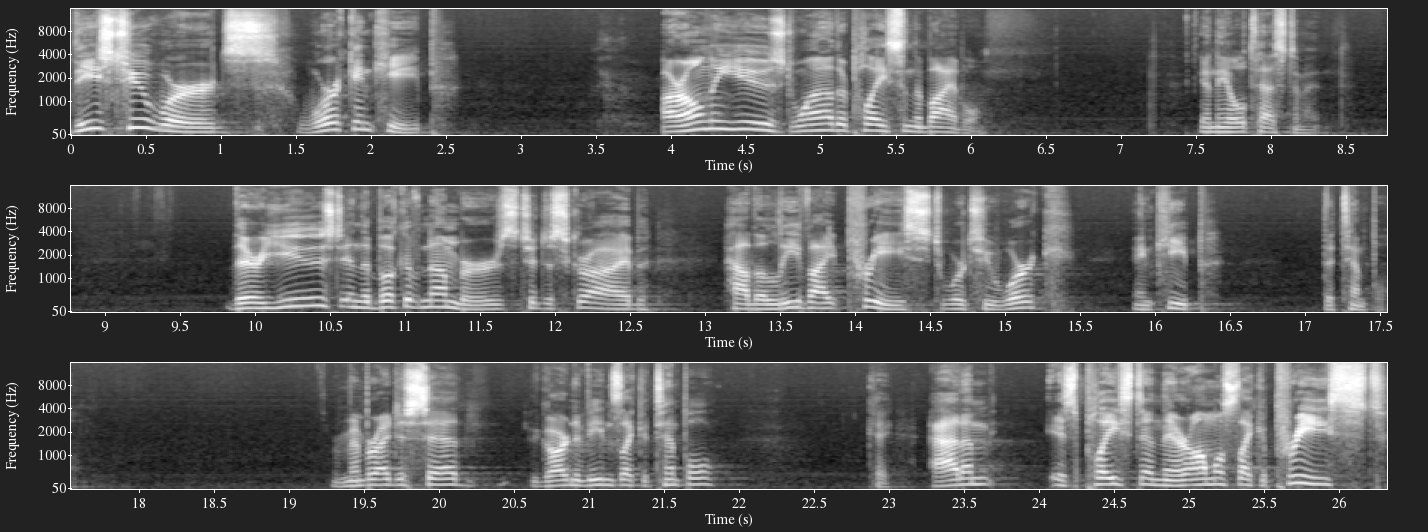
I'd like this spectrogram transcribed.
these two words, work and keep, are only used one other place in the Bible, in the Old Testament. They're used in the book of Numbers to describe how the Levite priests were to work and keep the temple. Remember, I just said the Garden of Eden's like a temple? Okay, Adam is placed in there almost like a priest,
